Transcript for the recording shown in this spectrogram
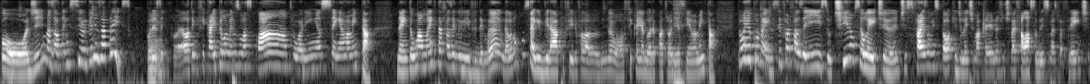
Pode, mas ela tem que se organizar para isso. Por hum. exemplo, ela tem que ficar aí pelo menos umas quatro horinhas sem amamentar. Né? Então, uma mãe que está fazendo livre demanda, ela não consegue virar para o filho e falar: não, ó, fica aí agora quatro horinhas sem amamentar. Então, eu recomendo, se for fazer isso, tira o seu leite antes, faz um estoque de leite materno, a gente vai falar sobre isso mais para frente.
